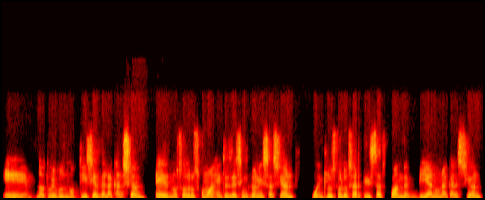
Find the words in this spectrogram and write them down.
Eh, no tuvimos noticias de la canción. Eh, nosotros como agentes de sincronización o incluso los artistas cuando envían una canción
